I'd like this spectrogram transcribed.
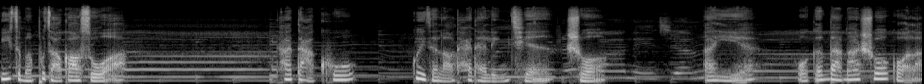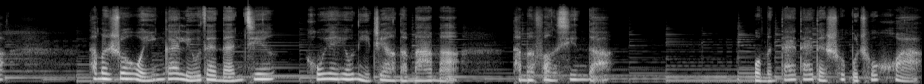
你怎么不早告诉我？”她大哭，跪在老太太灵前说：“阿姨，我跟爸妈说过了，他们说我应该留在南京。胡言有你这样的妈妈，他们放心的。”我们呆呆的说不出话，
